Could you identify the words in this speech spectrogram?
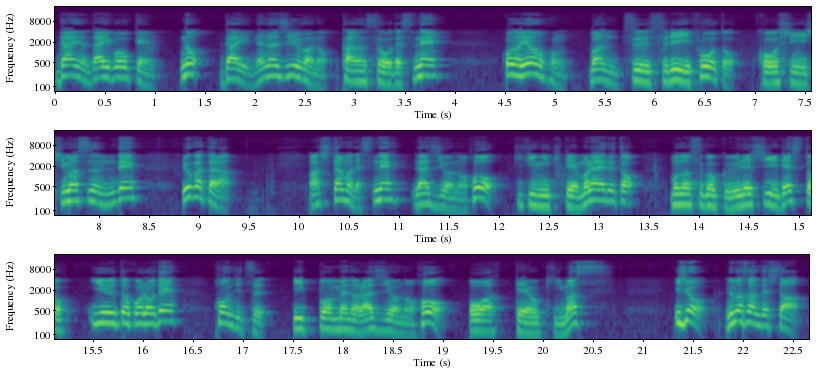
大の大冒険の第70話の感想ですね。この4本、1、2、3、4と更新しますんで、よかったら、明日もですね、ラジオの方、聞きに来てもらえると、ものすごく嬉しいですというところで、本日、1本目のラジオの方、終わっておきます。以上、沼さんでした。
